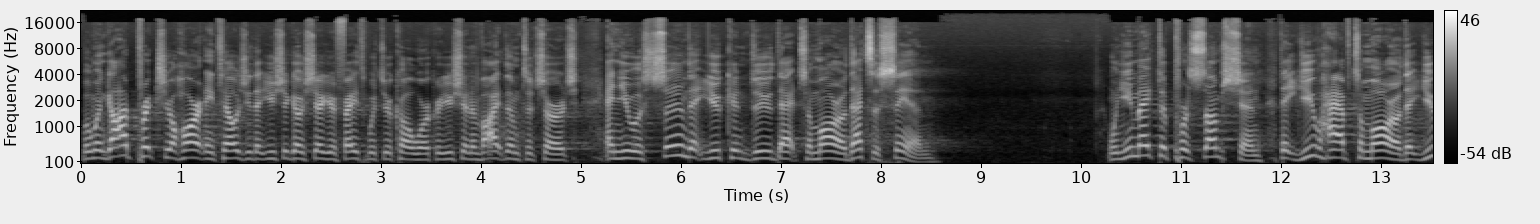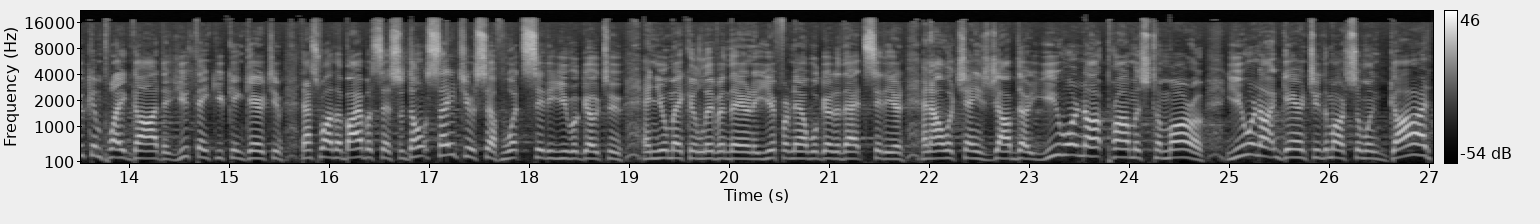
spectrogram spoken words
But when God pricks your heart and He tells you that you should go share your faith with your coworker, you should invite them to church, and you assume that you can do that tomorrow, that's a sin. When you make the presumption that you have tomorrow, that you can play God, that you think you can guarantee, that's why the Bible says, so don't say to yourself what city you will go to and you'll make a living there, and a year from now we'll go to that city and I will change job there. You are not promised tomorrow. You are not guaranteed tomorrow. So when God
